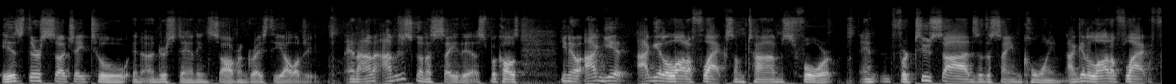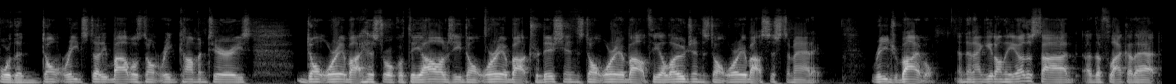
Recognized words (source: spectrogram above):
Is there such a tool in understanding sovereign grace theology? And I'm, I'm just going to say this because you know I get I get a lot of flack sometimes for and for two sides of the same coin. I get a lot of flack for the don't read study Bibles, don't read commentaries, don't worry about historical theology, don't worry about traditions, don't worry about theologians, don't worry about systematic read your Bible. And then I get on the other side of the flack of that,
